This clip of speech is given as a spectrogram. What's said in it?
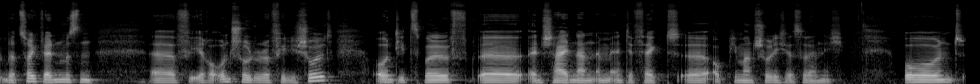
überzeugt werden müssen äh, für ihre Unschuld oder für die Schuld. Und die zwölf äh, entscheiden dann im Endeffekt, äh, ob jemand schuldig ist oder nicht. Und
